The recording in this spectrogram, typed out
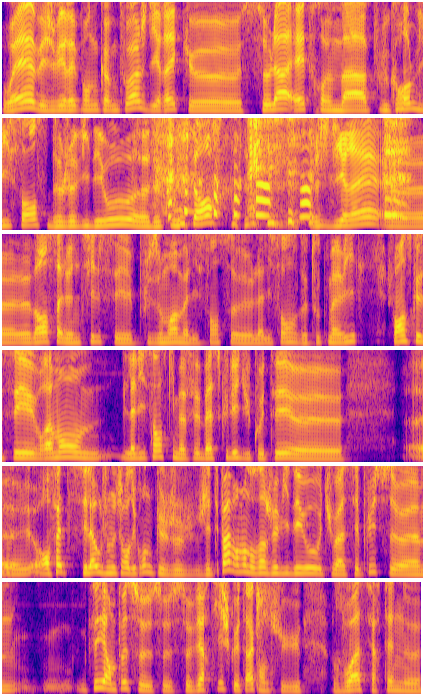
Ouais, mais je vais répondre comme toi. Je dirais que cela être ma plus grande licence de jeux vidéo euh, de tous les temps. je dirais, euh, non, Silent Hill, c'est plus ou moins ma licence, euh, la licence de toute ma vie. Je pense que c'est vraiment la licence qui m'a fait basculer du côté euh, euh, en fait, c'est là où je me suis rendu compte que j'étais pas vraiment dans un jeu vidéo, tu vois. C'est plus, euh, tu sais, un peu ce, vertige que tu as quand tu vois certaines euh,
